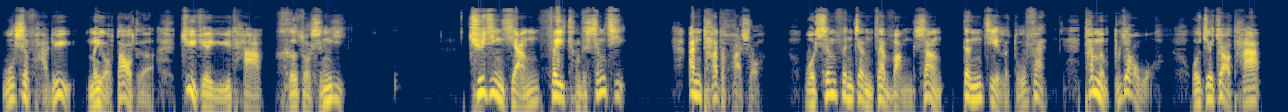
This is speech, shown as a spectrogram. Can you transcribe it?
无视法律、没有道德，拒绝与他合作生意。曲靖祥非常的生气，按他的话说：“我身份证在网上登记了毒贩，他们不要我，我就叫他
